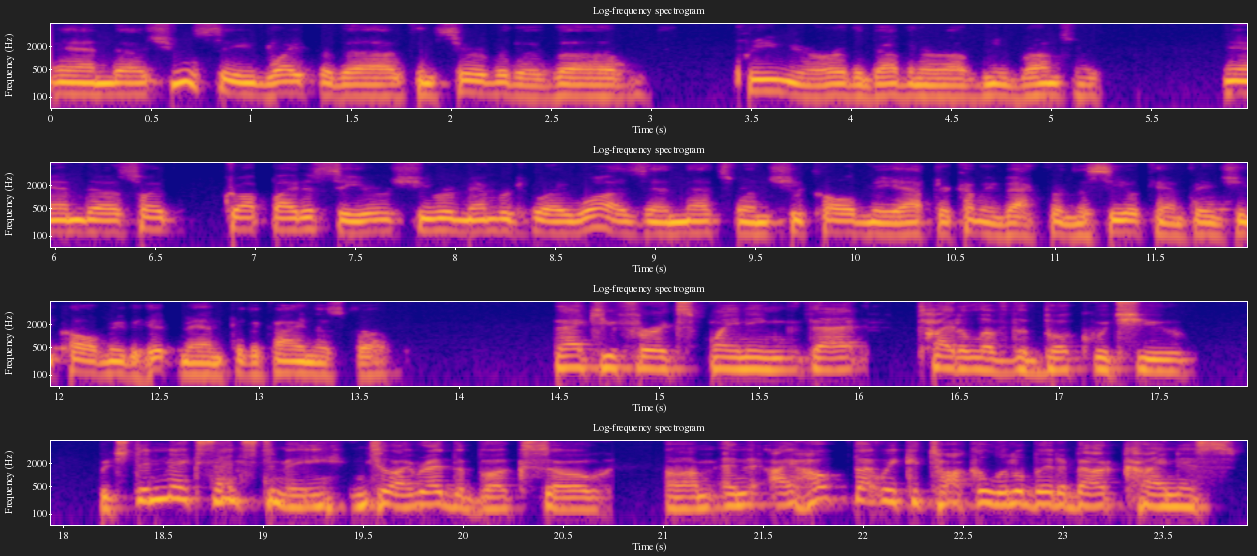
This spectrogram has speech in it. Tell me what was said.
And uh, she was the wife of the conservative uh, premier or the governor of new brunswick. And uh, so I dropped by to see her. She remembered who I was, and that's when she called me after coming back from the SEAL campaign. She called me the hitman for the Kindness Club. Thank you for explaining that title of the book, which you, which didn't make sense to me until I read the book. So, um, and I hope that we could talk a little bit about kindness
